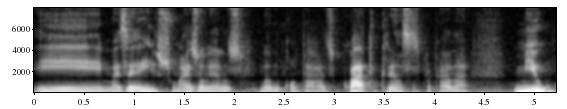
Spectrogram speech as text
e, mas é isso, mais ou menos, vamos contar, de quatro crianças para cada mil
